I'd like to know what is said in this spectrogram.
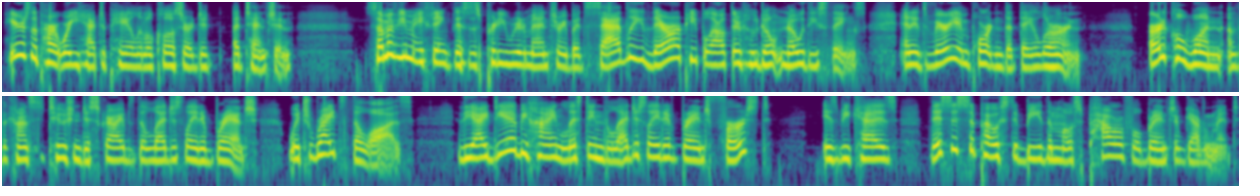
Here's the part where you have to pay a little closer attention. Some of you may think this is pretty rudimentary, but sadly, there are people out there who don't know these things, and it's very important that they learn. Article 1 of the Constitution describes the legislative branch, which writes the laws. The idea behind listing the legislative branch first is because this is supposed to be the most powerful branch of government.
